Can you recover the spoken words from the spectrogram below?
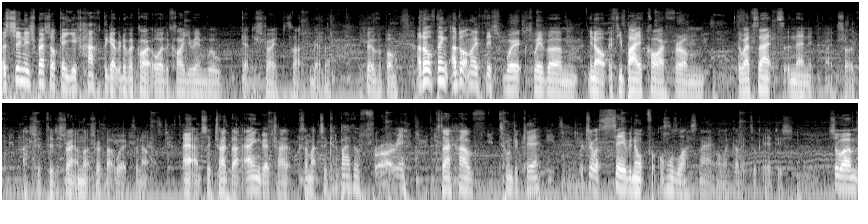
As soon as you press OK you have to get rid of a car or the car you're in will get destroyed. So that's a bit of a, a bit of a bummer. I don't think I don't know if this works with um you know if you buy a car from the websites and then it like sort of asks you to destroy it. I'm not sure if that works or not. I actually tried that. I'm gonna try it because I'm actually gonna buy the Ferrari because I have 200k which I was saving up for all last night. Oh my god, it took ages. So um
